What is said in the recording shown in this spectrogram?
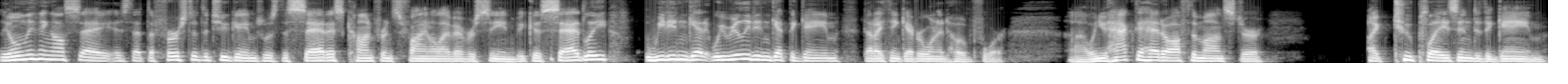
the only thing I'll say is that the first of the two games was the saddest conference final I've ever seen because sadly we didn't get we really didn't get the game that I think everyone had hoped for. Uh, when you hack the head off the monster, like two plays into the game,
